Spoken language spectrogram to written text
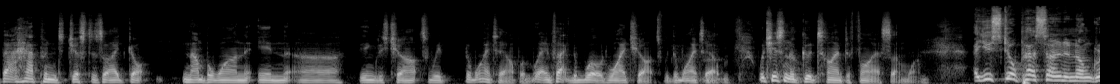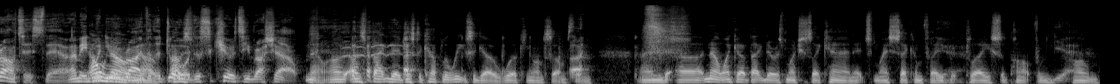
that happened just as I'd got number one in uh, the English charts with the White Album. Well, in fact, the worldwide charts with the White Album, which isn't a good time to fire someone. Are you still persona non gratis there? I mean, Oh, when you no, arrive no. at the door, was- does security rush out? No, I, I was back there just a couple of weeks ago working on something. And uh, no, I go back there as much as I can. It's my second favourite place apart from home.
